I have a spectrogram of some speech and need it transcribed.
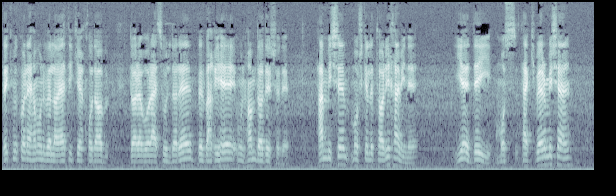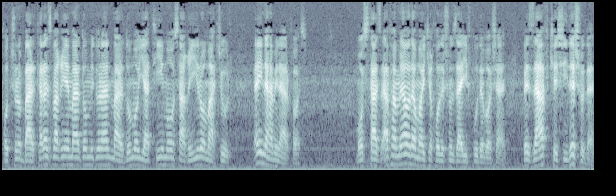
فکر می‌کنه همون ولایتی که خدا داره و رسول داره به بقیه اونهام داده شده. همیشه مشکل تاریخ همینه. یه دی مستکبر میشن خودشونو برتر از بقیه مردم می‌دونن. مردم و یتیم و صغیر و محجور. عین همین حرفاست مستضعف هم نه آدمایی که خودشون ضعیف بوده باشن. به ضعف کشیده شدن.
